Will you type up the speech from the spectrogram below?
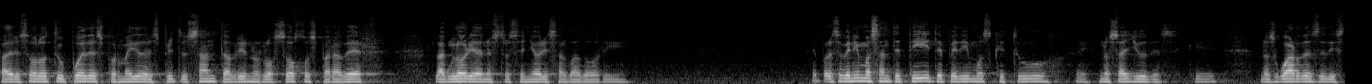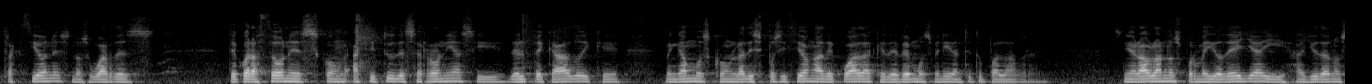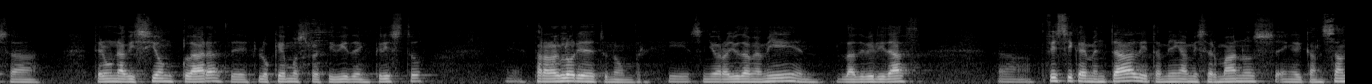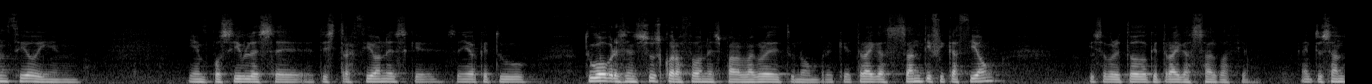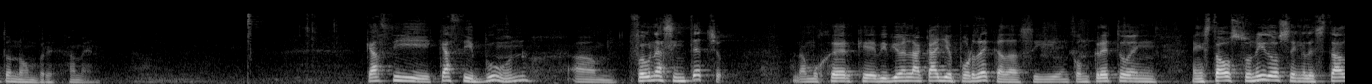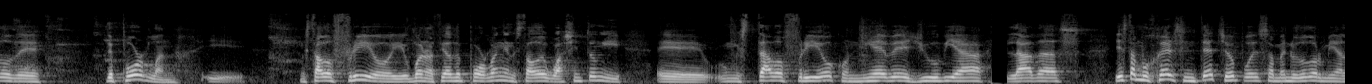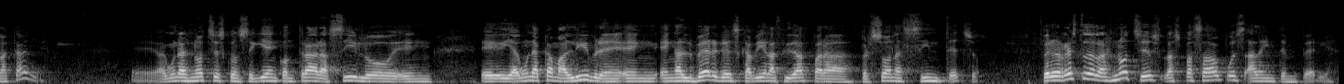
Padre, solo tú puedes, por medio del Espíritu Santo, abrirnos los ojos para ver la gloria de nuestro Señor y Salvador. Y, por eso venimos ante ti y te pedimos que tú eh, nos ayudes, que nos guardes de distracciones, nos guardes de corazones con actitudes erróneas y del pecado y que vengamos con la disposición adecuada que debemos venir ante tu palabra. Señor, háblanos por medio de ella y ayúdanos a tener una visión clara de lo que hemos recibido en Cristo eh, para la gloria de tu nombre. Y Señor, ayúdame a mí en la debilidad ah, física y mental y también a mis hermanos en el cansancio y en, y posibles eh, distracciones que, Señor, que tú, tú obres en sus corazones para la gloria de tu nombre, que traigas santificación y sobre todo que traigas salvación. En tu santo nombre. Amén. Cathy, Boone um, fue una sin techo, una mujer que vivió en la calle por décadas y en concreto en, Estados Unidos, en el estado de, Portland, un estado frío, y bueno, la ciudad de Portland, en el estado de Washington, y eh, un estado frío con nieve, lluvia, heladas. Y esta mujer sin techo, pues a menudo dormía en la calle. Eh, algunas noches conseguía encontrar asilo en eh, y alguna cama libre en, albergues que había en la ciudad para personas sin techo. Pero el resto de las noches las pasaba pues a la intemperie.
